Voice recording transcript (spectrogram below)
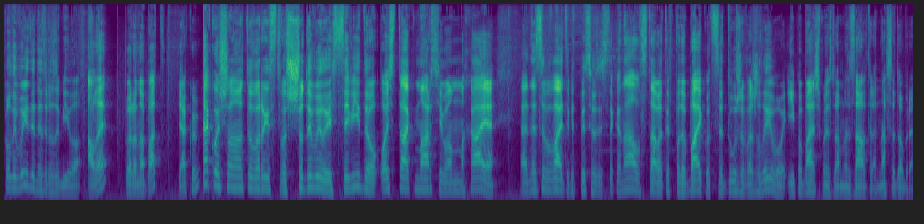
коли вийде, не зрозуміло. Але коронопад, дякую. Дякую, шановне товариство, що дивились це відео. Ось так Марсі вам махає. Е, Не забувайте підписуватись на канал, ставити вподобайку, це дуже важливо. І побачимось з вами завтра. На все добре.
